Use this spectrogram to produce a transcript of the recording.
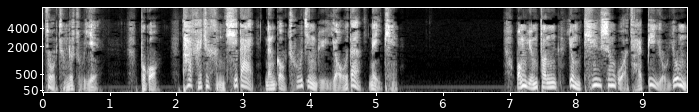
做成了主业。不过，他还是很期待能够出境旅游的那一天。王云峰用“天生我材必有用”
